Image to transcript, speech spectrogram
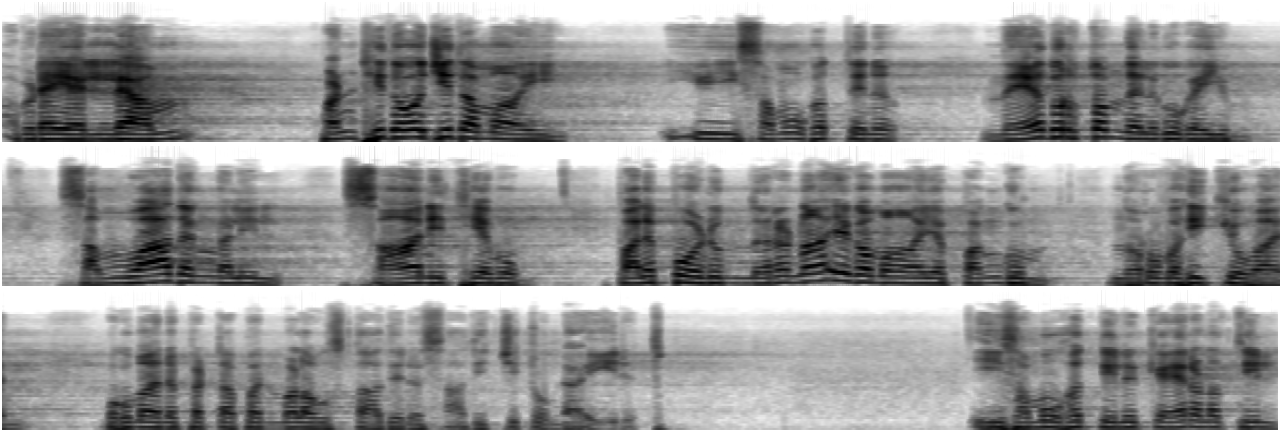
അവിടെയെല്ലാം പണ്ഡിതോചിതമായി ഈ സമൂഹത്തിന് നേതൃത്വം നൽകുകയും സംവാദങ്ങളിൽ സാന്നിധ്യവും പലപ്പോഴും നിർണായകമായ പങ്കും നിർവഹിക്കുവാൻ ബഹുമാനപ്പെട്ട പന്മള ഉസ്താദിന് സാധിച്ചിട്ടുണ്ടായിരുന്നു. ഈ സമൂഹത്തിൽ കേരളത്തിൽ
